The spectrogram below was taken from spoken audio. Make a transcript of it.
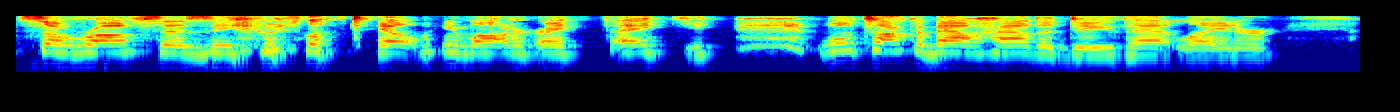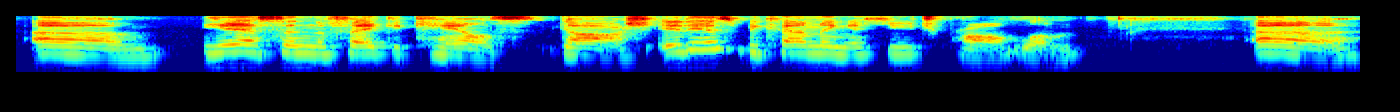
so Rob says he would love to help me moderate. Thank you. We'll talk about how to do that later. Um, yes, and the fake accounts. Gosh, it is becoming a huge problem. Uh,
